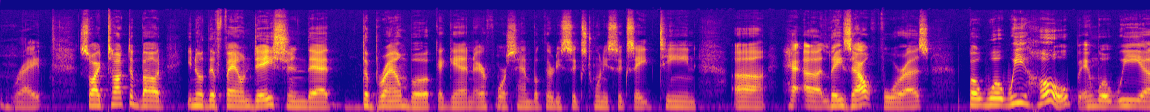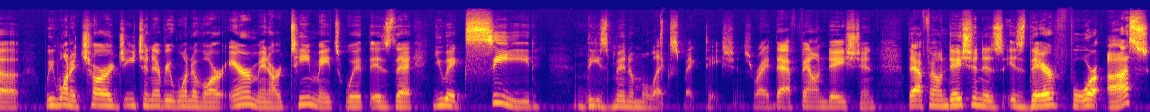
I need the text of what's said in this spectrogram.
mm-hmm. right? So I talked about, you know, the foundation that the Brown Book, again, Air Force Handbook 36, 26, 18, uh, ha- uh, lays out for us. But what we hope and what we uh, we want to charge each and every one of our airmen, our teammates, with is that you exceed – these minimal expectations, right? That foundation, that foundation is is there for us,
